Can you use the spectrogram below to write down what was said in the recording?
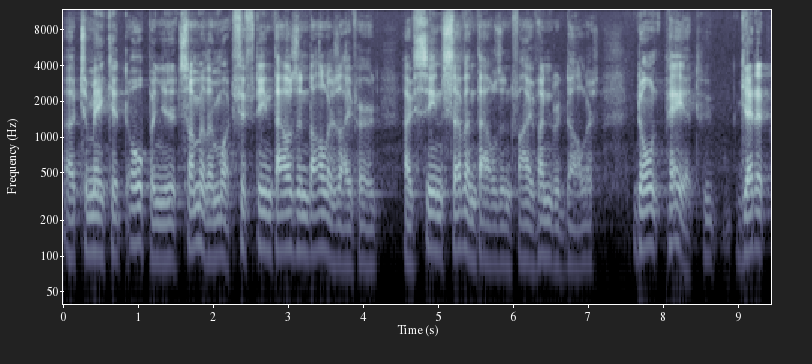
uh, to make it open. You, some of them, what, $15,000 I've heard. I've seen $7,500. Don't pay it. Get it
